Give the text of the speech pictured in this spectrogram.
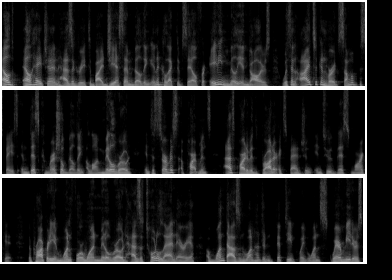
L- LHN has agreed to buy GSM Building in a collective sale for $80 million with an eye to convert some of the space in this commercial building along Middle Road into serviced apartments as part of its broader expansion into this market. The property at 141 Middle Road has a total land area of 1,115.1 square meters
